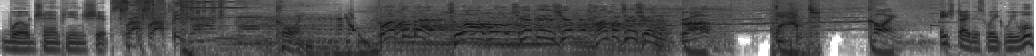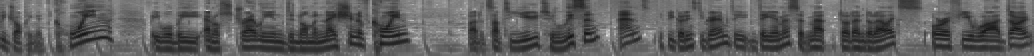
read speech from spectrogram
World Championships. Drop, drop it. Coin. Welcome back to our World Championship competition. Drop. that Coin. Each day this week, we will be dropping a coin. It will be an Australian denomination of coin, but it's up to you to listen. And if you've got Instagram, DM us at matt.and.alex. Or if you uh, don't,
